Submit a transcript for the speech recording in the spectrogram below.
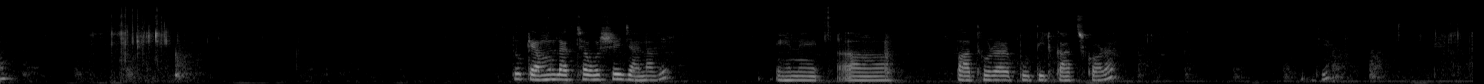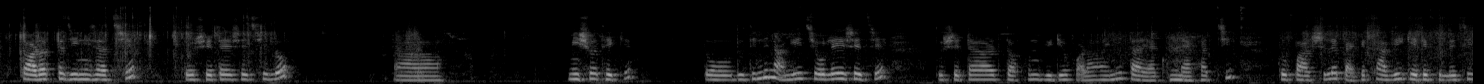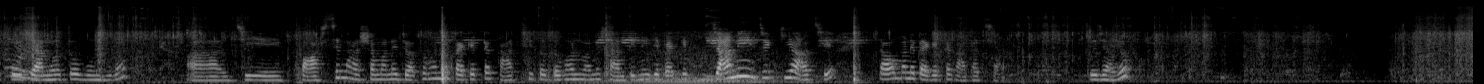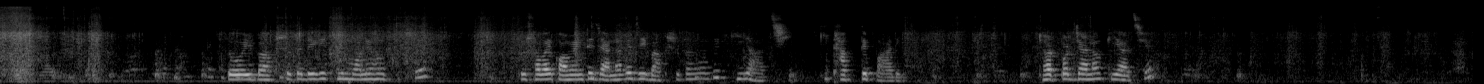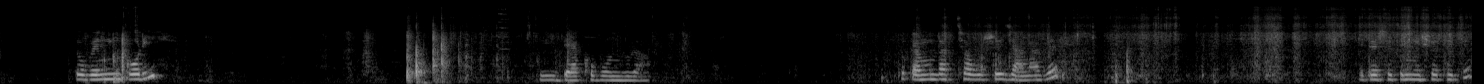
তো কেমন লাগছে অবশ্যই জানাবে। এখানে পাথর আর পুঁতির কাজ করা। যে, তো আরও একটা জিনিস আছে, তো সেটা এসেছিল মিশো থেকে। তো দু তিন দিন আগেই চলে এসেছে। তো সেটা আর তখন ভিডিও করা হয়নি, তাই এখন দেখাচ্ছি। তো পার্সেলের প্যাকেটটা আগেই কেটে ফেলেছি। তো জানো তো বন্ধুরা আর যে পার্সেল আসা মানে যতক্ষণ প্যাকেটটা কাটছি, ততক্ষণ মানে শান্তি নেই। যে প্যাকেট জানি যে কি আছে, তাও মানে প্যাকেটটা কাটার চায় তো যাই হোক। তো এই বাক্সটা দেখে কি মনে হচ্ছে? তো সবাই কমেন্টে জানাবে যে বাক্সটার মধ্যে কি আছে, কি থাকতে পারে। ঝটপট জানাও কি আছে। তো ওপেনিং করি। এই দেখো বন্ধুরা। তো কেমন লাগছে অবশ্যই জানাবে। এটা এসেছে মিশো থেকে।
